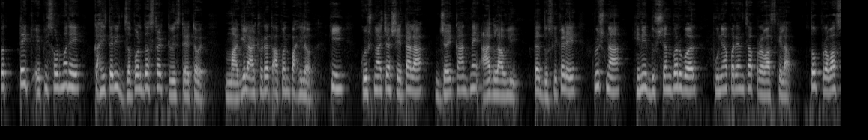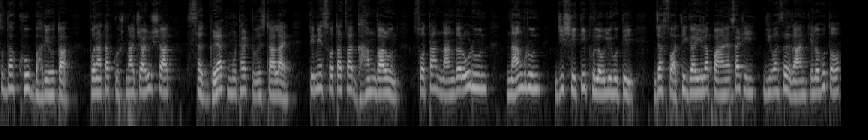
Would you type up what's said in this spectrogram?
प्रत्येक एपिसोडमध्ये काहीतरी जबरदस्त ट्विस्ट येतोय. मागील आठवड्यात आपण पाहिलं की कृष्णाच्या शेताला जयकांतने आग लावली. तर दुसरीकडे कृष्णा हिने दुष्यंतबरोबर पुण्यापर्यंतचा प्रवास केला. तो प्रवास सुद्धा खूप भारी होता. पण आता कृष्णाच्या आयुष्यात सगळ्यात मोठा ट्विस्ट आलाय. तिने स्वतःचा घाम गाळून स्वतः नांगर ओढून नांगरून जी शेती फुलवली होती ज्या स्वाती गाईला पाळण्यासाठी जीवाचं रान केलं होतं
